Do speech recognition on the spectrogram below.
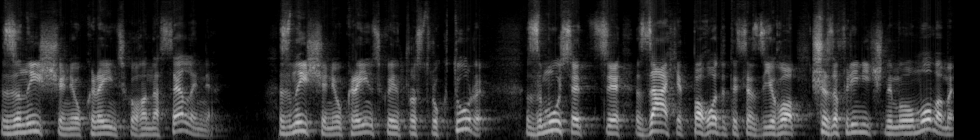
знищення українського населення знищення української інфраструктури змусять захід погодитися з його шизофренічними умовами,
